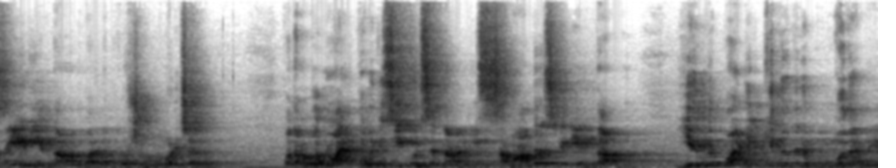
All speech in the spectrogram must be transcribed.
ശ്രേണി എന്താണെന്ന് പറയുന്ന പോർഷൻ നമ്മൾ പഠിച്ചത് അപ്പൊ നമ്മൾ പറഞ്ഞു അരിത്തമെറ്റിക് സീക്വൻസ് എന്താണ് അല്ലെങ്കിൽ സമാന്തര ശ്രേണി എന്താണ് എന്ന് പഠിക്കുന്നതിന് മുമ്പ് തന്നെ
